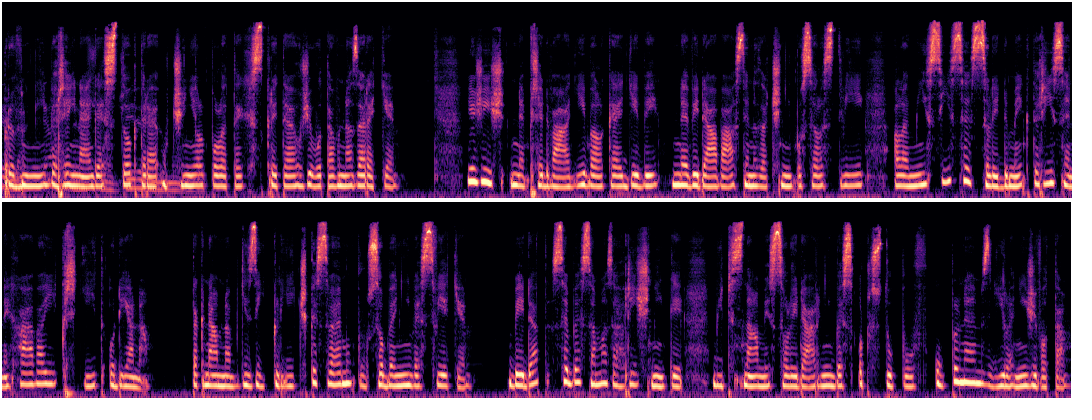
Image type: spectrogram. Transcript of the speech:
první veřejné gesto, které učinil po letech skrytého života v Nazaretě. Ježíš nepředvádí velké divy, nevydává senzační poselství, ale mísí se s lidmi, kteří se nechávají křtít od Jana. Tak nám nabízí klíč ke svému působení ve světě. Vydat sebe sama za hříšníky, být s námi solidární bez odstupu v úplném sdílení života.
